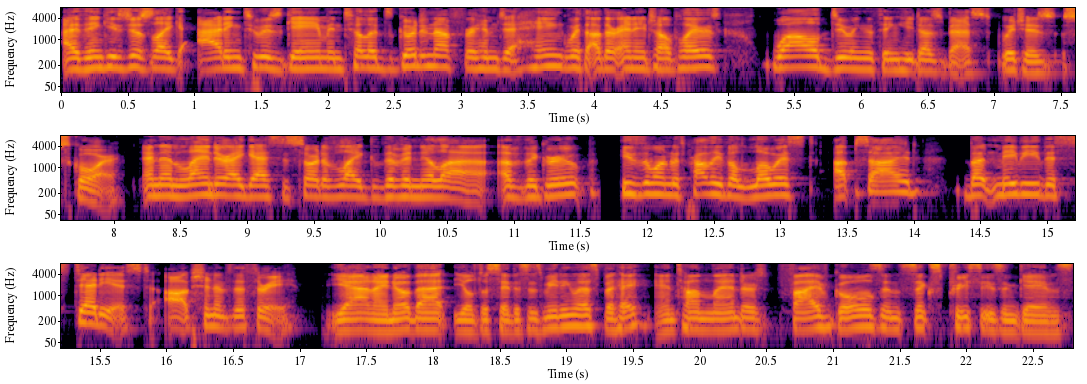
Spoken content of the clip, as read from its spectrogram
I think he's just like adding to his game until it's good enough for him to hang with other NHL players while doing the thing he does best, which is score. And then Lander, I guess, is sort of like the vanilla of the group. He's the one with probably the lowest upside, but maybe the steadiest option of the three. Yeah, and I know that you'll just say this is meaningless, but hey, Anton Lander, five goals in six preseason games.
